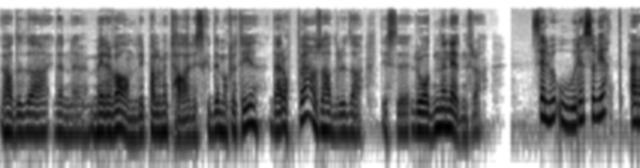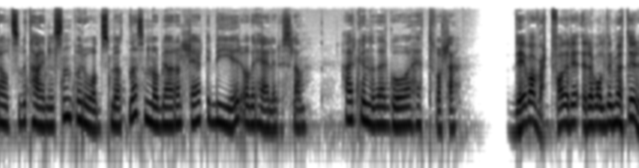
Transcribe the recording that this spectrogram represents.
Du hadde da den mer vanlige parlamentariske demokrati der oppe, og så hadde du da disse rådene nedenfra. Selve ordet Sovjet er altså betegnelsen på rådsmøtene som nå ble arrangert i byer over hele Russland. Her kunne det gå hett for seg. Det var i hvert fall revoldermøter.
